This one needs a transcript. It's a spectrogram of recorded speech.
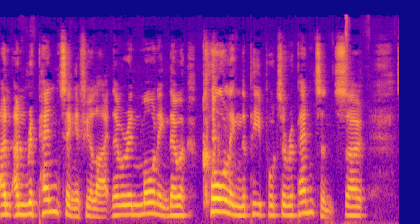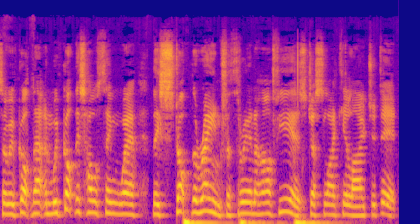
and, and repenting, if you like. They were in mourning. They were calling the people to repentance. So, so we've got that, and we've got this whole thing where they stopped the rain for three and a half years, just like Elijah did.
